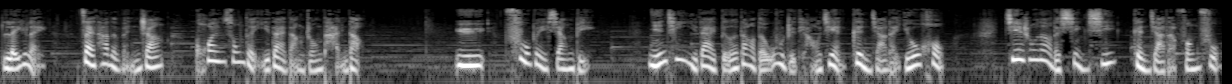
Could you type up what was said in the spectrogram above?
雷磊在他的文章《宽松的一代》当中谈到，与父辈相比。年轻一代得到的物质条件更加的优厚，接收到的信息更加的丰富，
